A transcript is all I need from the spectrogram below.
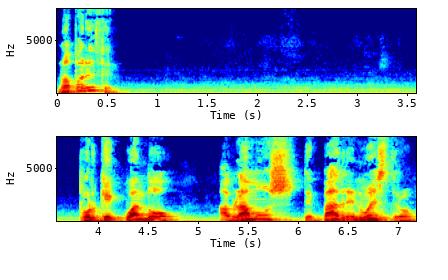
No aparecen. Porque cuando hablamos de Padre nuestro,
